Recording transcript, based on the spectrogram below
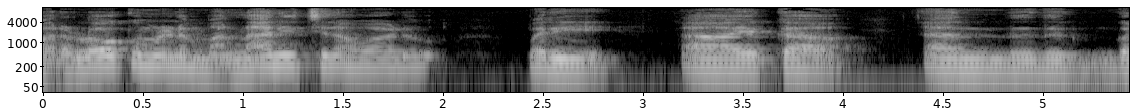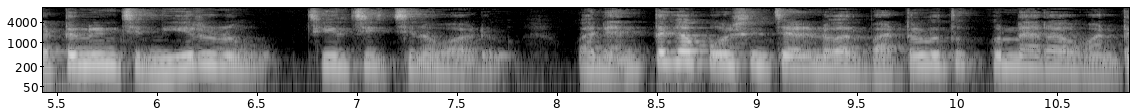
పరలోకములను మన్నానిచ్చిన వాడు మరి ఆ యొక్క గట్టు నుంచి నీరును చీల్చి ఇచ్చినవాడు. వారిని ఎంతగా పోషించాడండి? వారు బట్టలు ఉతుక్కున్నారా? వంట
